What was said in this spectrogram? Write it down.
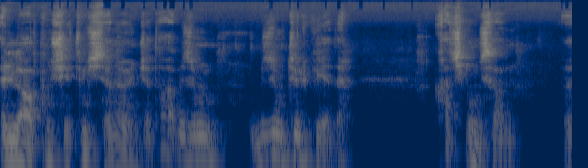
50 60 70 sene önce daha bizim bizim Türkiye'de kaç insan e,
